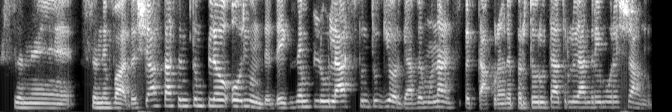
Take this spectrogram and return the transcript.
să ne, să ne vadă. Și asta se întâmplă oriunde. De exemplu, la Sfântul Gheorghe avem un alt spectacol în repertoriul teatrului Andrei Mureșanu. Uh,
